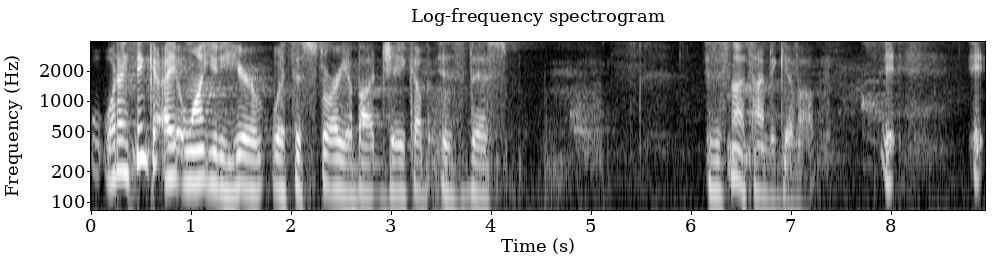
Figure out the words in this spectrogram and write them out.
What I think I want you to hear with this story about Jacob is this is it's not time to give up. It, it,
